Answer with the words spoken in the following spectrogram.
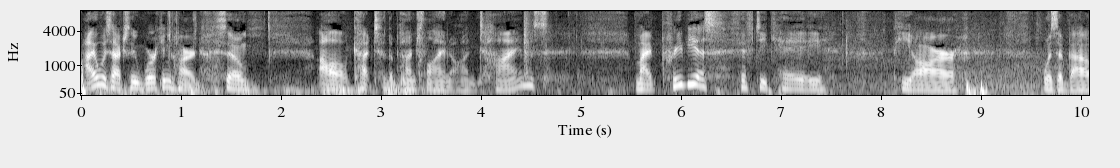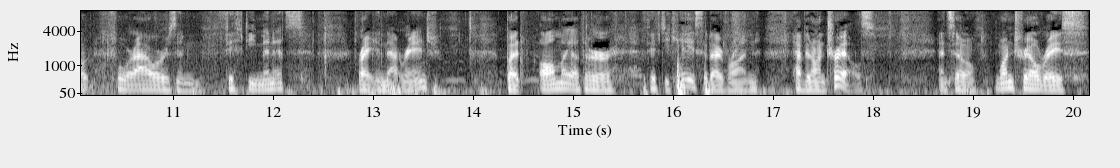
I was actually working hard. So I'll cut to the punchline on times. My previous 50K PR was about four hours and 50 minutes, right in that range. But all my other 50Ks that I've run have been on trails. And so one trail race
